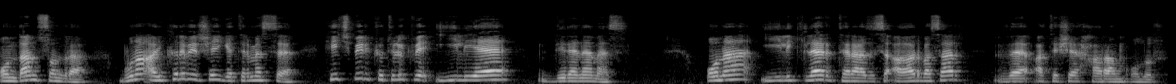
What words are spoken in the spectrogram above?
Ondan sonra buna aykırı bir şey getirmezse hiçbir kötülük ve iyiliğe direnemez. Ona iyilikler terazisi ağır basar ve ateşe haram olur.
